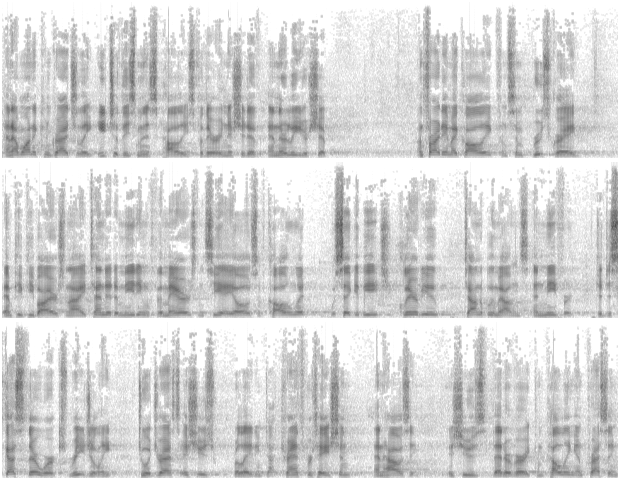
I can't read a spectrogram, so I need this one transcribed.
and I want to congratulate each of these municipalities for their initiative and their leadership. On Friday, my colleague from Bruce Grey, MPP Byers, and I attended a meeting with the mayors and CAOs of Collingwood, Wasaga Beach, Clearview, Town of Blue Mountains, and Meaford to discuss their works regionally to address issues relating to transportation and housing, issues that are very compelling and pressing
